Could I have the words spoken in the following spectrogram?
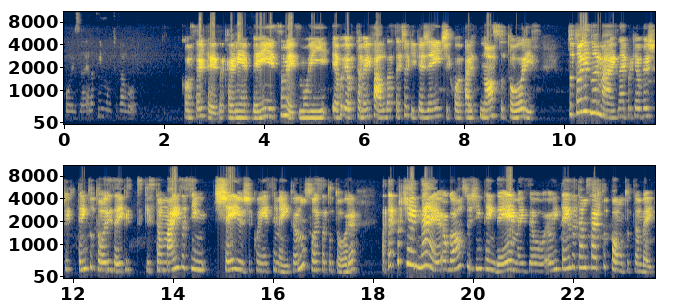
coisa, ela tem muito valor. Com certeza, Carlinha, é bem isso mesmo. E eu, eu também falo bastante aqui que a gente, nós tutores, tutores normais, né? Porque eu vejo que tem tutores aí que, que estão mais assim, cheios de conhecimento. Eu não sou essa tutora, até porque, né, eu gosto de entender, mas eu, eu entendo até um certo ponto também.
